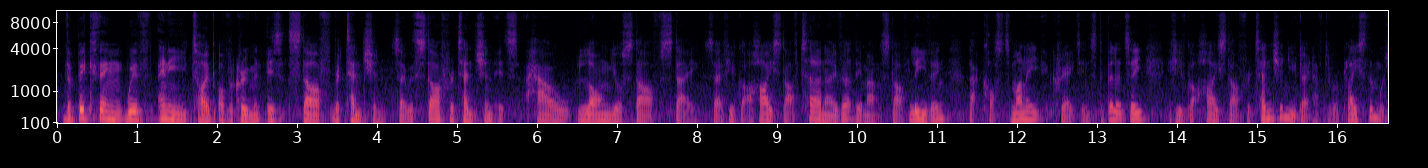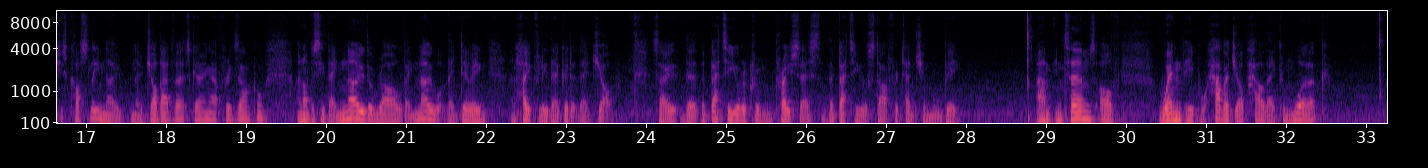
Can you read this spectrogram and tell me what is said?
the big thing with any type of recruitment is staff retention. So, with staff retention, it's how long your staff stay. So, if you've got a high staff turnover, the amount of staff leaving, that costs money, it creates instability. If you've got high staff retention, you don't have to replace them, which is costly. No, no job adverts going out, for example. And obviously, they know the role, they know what they're doing, and hopefully, they're good at their job. So, the, the better your recruitment process, the better your staff retention will be. Um, in terms of when people have a job, how they can work,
